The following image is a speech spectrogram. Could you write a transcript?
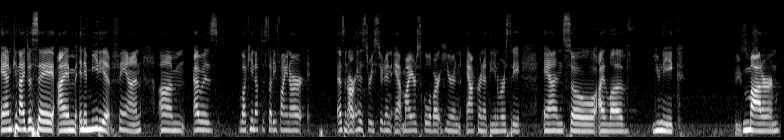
And can I just say, I'm an immediate fan. Um, I was lucky enough to study fine art as an art history student at Myers School of Art here in Akron at the university. And so I love unique, Pieces. modern.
